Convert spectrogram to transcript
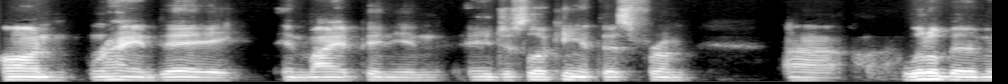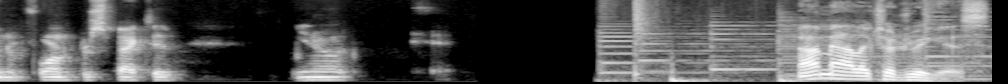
on Ryan Day, in my opinion. And just looking at this from uh, a little bit of an informed perspective, you know. I'm Alex Rodriguez.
